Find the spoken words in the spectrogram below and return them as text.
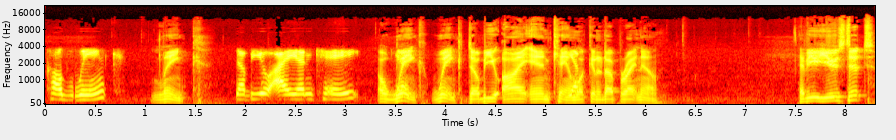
called Wink. Link. W I N K. Oh, Wink. Wink. W I N K. I'm Yep. looking it up right now. Have you used it?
